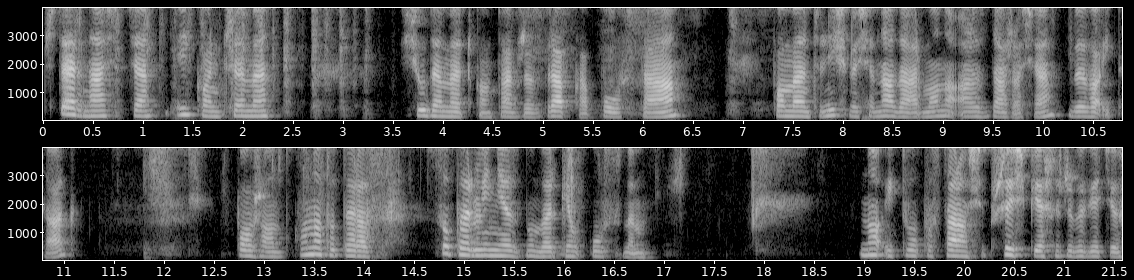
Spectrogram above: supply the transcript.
14 i kończymy siódemeczką, także zdrabka pusta. Pomęczyliśmy się na darmo, no ale zdarza się, bywa i tak. Porządku. No to teraz super linię z numerkiem ósmym. No i tu postaram się przyspieszyć, żeby wiecie,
